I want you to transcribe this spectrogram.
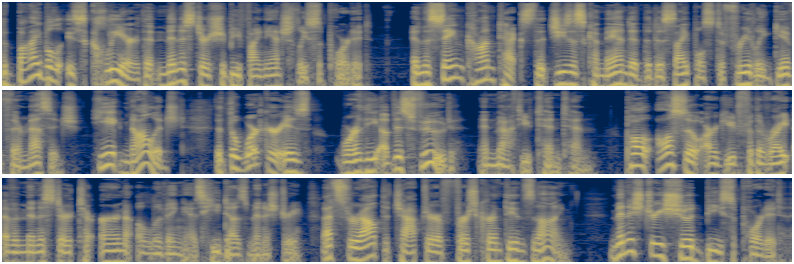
the Bible is clear that ministers should be financially supported in the same context that Jesus commanded the disciples to freely give their message, he acknowledged that the worker is worthy of his food in Matthew 10:10. Paul also argued for the right of a minister to earn a living as he does ministry. That's throughout the chapter of 1 Corinthians 9. Ministry should be supported,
